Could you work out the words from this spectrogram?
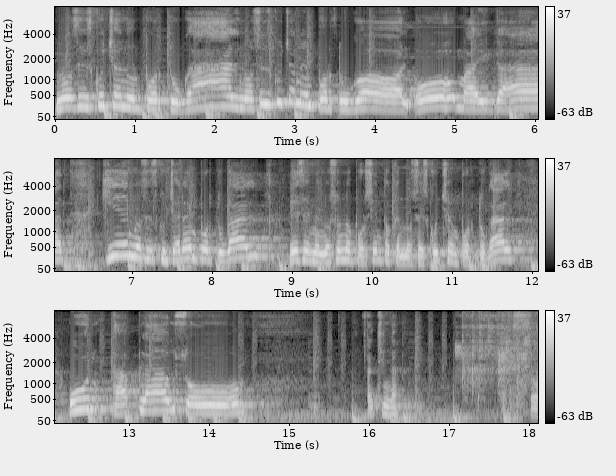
Nos escuchan en Portugal, nos escuchan en Portugal. Oh my god. ¿Quién nos escuchará en Portugal? Ese menos 1% que nos escucha en Portugal. Un aplauso. Ah, chinga. Eso.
